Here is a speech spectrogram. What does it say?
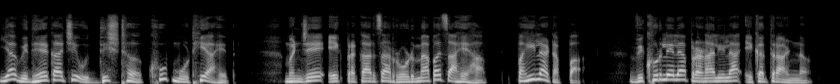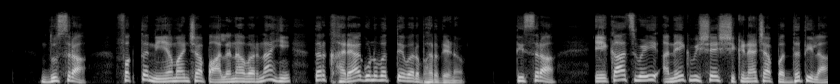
या विधेयकाची उद्दिष्ट खूप मोठी आहेत. म्हणजे एक प्रकारचा रोडमॅपच आहे हा. पहिला टप्पा विखुरलेल्या प्रणालीला एकत्र आणणं. दुसरा फक्त नियमांच्या पालनावर नाही तर खऱ्या गुणवत्तेवर भर देणं. तिसरा एकाच वेळी अनेक विषय शिकण्याच्या पद्धतीला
